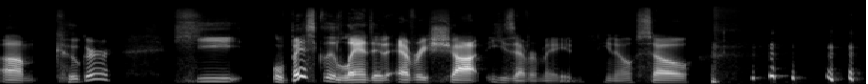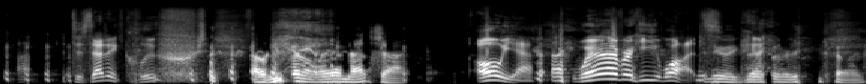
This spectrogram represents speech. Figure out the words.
Um Cougar, he well basically landed every shot he's ever made, you know? So uh, does that include Oh, he's gonna land that shot. Oh yeah, wherever he wants. knew exactly where you're going.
